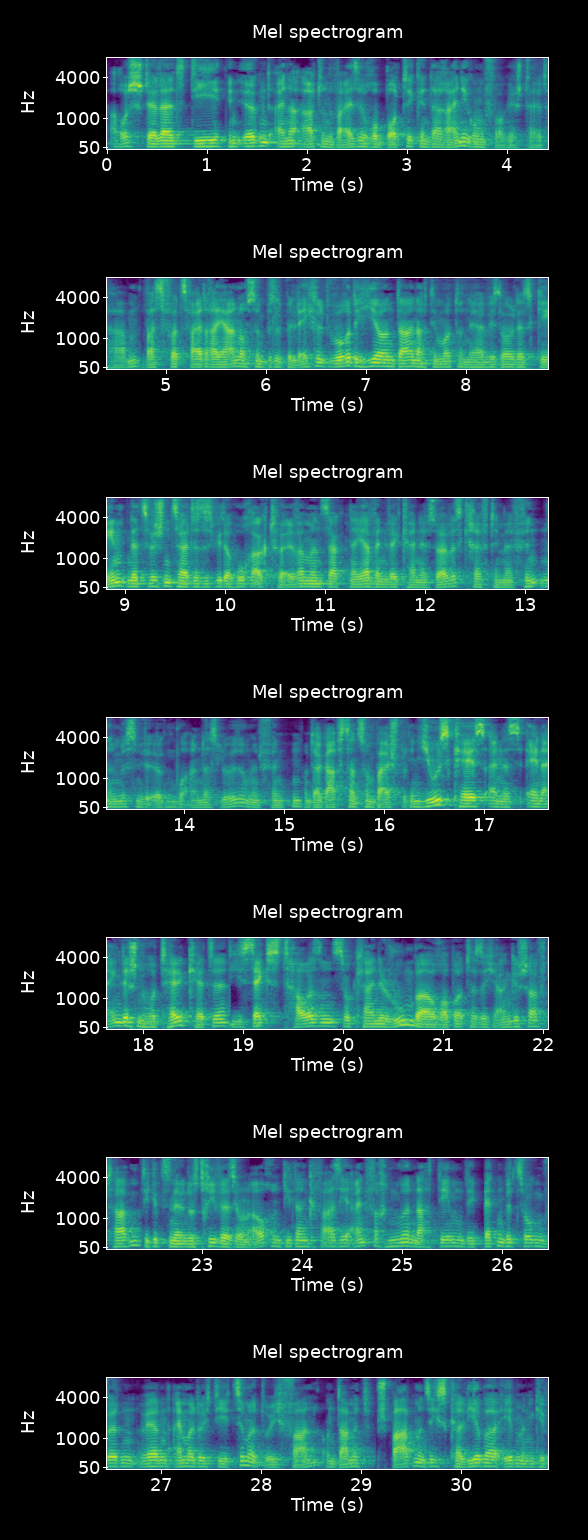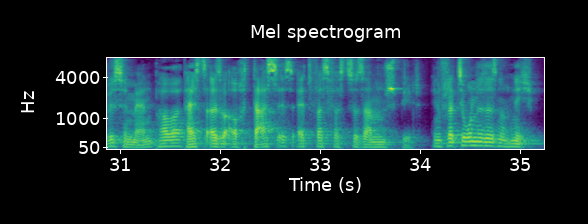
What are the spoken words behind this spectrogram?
Aussteller, die in irgendeiner Art und Weise Robotik in der Reinigung vorgestellt haben, was vor zwei, drei Jahren noch so ein bisschen belächelt wurde hier und da nach dem Motto, naja, wie soll das gehen? In der Zwischenzeit ist es wieder hochaktuell, weil man sagt, naja, wenn wir keine Servicekräfte mehr finden, dann müssen wir irgendwo anders Lösungen finden. Und da gab es dann zum Beispiel den Use Case eines einer englischen Hotelkette, die 6000 so kleine Roomba-Roboter sich angeschafft haben. Die gibt's in der Industrieversion auch und die dann quasi einfach nur, nachdem die Betten bezogen werden, werden einmal durch die Zimmer durchfahren und damit spart man sich skalierbar eben eine gewisse Manpower. Heißt also, auch das ist etwas, was zusammenspielt. Inflation ist es noch nicht.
